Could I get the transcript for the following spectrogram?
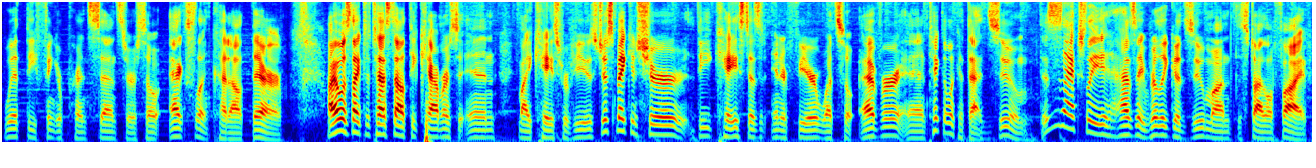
with the fingerprint sensor. So excellent cutout there. I always like to test out the cameras in my case reviews, just making sure the case doesn't interfere whatsoever. And take a look at that zoom. This is actually has a really good zoom on the Stylo 5.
